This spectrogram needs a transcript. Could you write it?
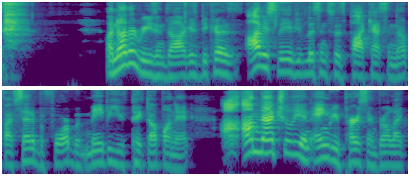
another reason, dog, is because obviously if you've listened to this podcast enough, I've said it before, but maybe you've picked up on it. I- I'm naturally an angry person, bro. Like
